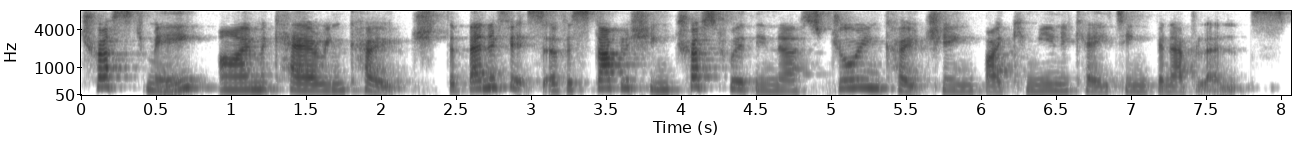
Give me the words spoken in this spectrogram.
Trust Me, I'm a Caring Coach The Benefits of Establishing Trustworthiness During Coaching by Communicating Benevolence.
